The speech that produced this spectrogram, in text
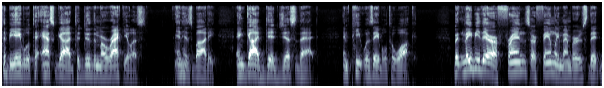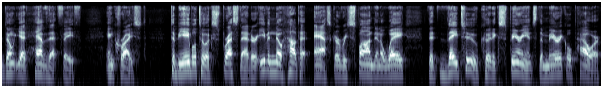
to be able to ask God to do the miraculous in his body. And God did just that. And Pete was able to walk. But maybe there are friends or family members that don't yet have that faith in Christ to be able to express that or even know how to ask or respond in a way that they too could experience the miracle power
